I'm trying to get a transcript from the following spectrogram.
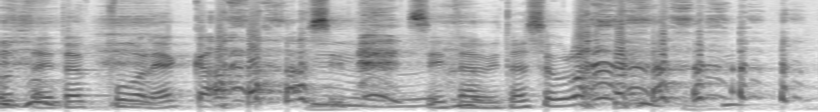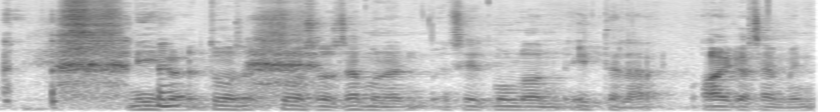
Mutta ei toi puoliakaan sitä, mitä sulla niin, tuossa, tuossa on semmoinen, siis mulla on itsellä aikaisemmin,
